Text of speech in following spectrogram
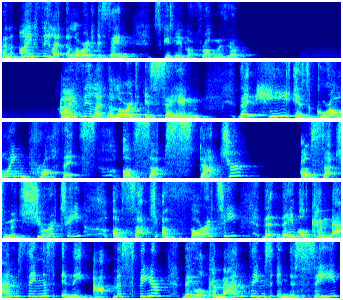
And I feel like the Lord is saying, excuse me, I've got a frog in my throat. I feel like the Lord is saying that he is growing prophets of such stature of such maturity, of such authority that they will command things in the atmosphere, they will command things in the sea,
